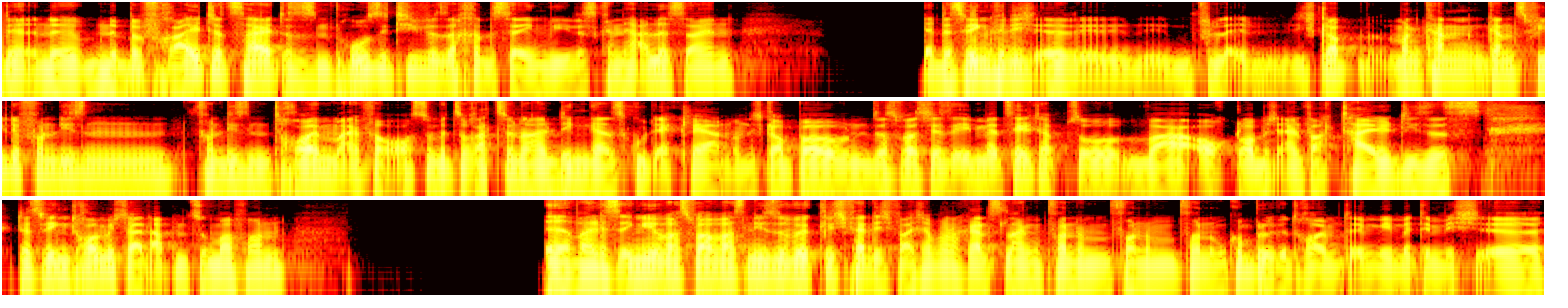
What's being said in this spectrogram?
eine, eine, eine befreite Zeit? Ist es eine positive Sache? Das ist ja irgendwie, das kann ja alles sein. Deswegen finde ich, äh, ich glaube, man kann ganz viele von diesen, von diesen Träumen einfach auch so mit so rationalen Dingen ganz gut erklären. Und ich glaube, das, was ich jetzt eben erzählt habe, so war auch, glaube ich, einfach Teil dieses, deswegen träume ich da halt ab und zu mal von. Äh, weil das irgendwie was war, was nie so wirklich fertig war. Ich habe noch ganz lange von einem, von, einem, von einem Kumpel geträumt, irgendwie, mit dem ich äh,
